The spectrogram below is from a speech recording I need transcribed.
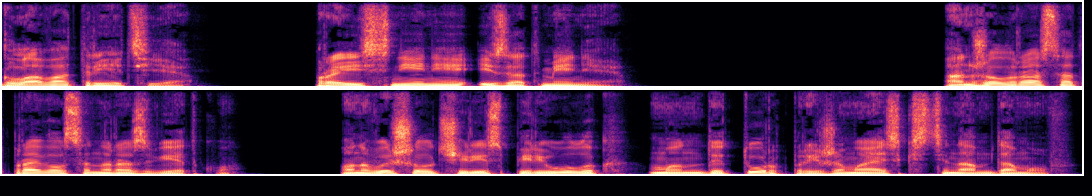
Глава третья. Прояснение и затмение. Анжел Расс отправился на разведку. Он вышел через переулок Мондетур, прижимаясь к стенам домов.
